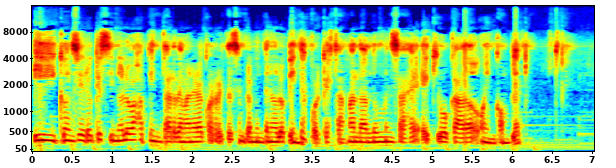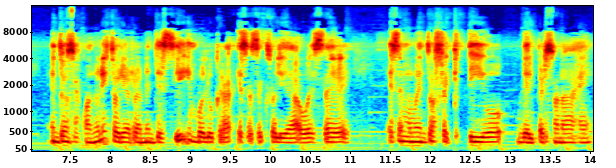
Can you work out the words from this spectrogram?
Y considero que si no lo vas a pintar de manera correcta, simplemente no lo pintes porque estás mandando un mensaje equivocado o incompleto. Entonces, cuando una historia realmente sí involucra esa sexualidad o ese, ese momento afectivo del personaje,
